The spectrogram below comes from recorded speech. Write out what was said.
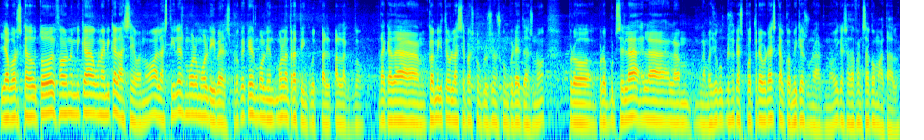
llavors cada autor fa una mica, una mica la seva, no? l'estil és molt, molt divers, però crec que és molt, molt entretingut pel, pel lector. De cada còmic treu les seves conclusions concretes, no? però, però potser la, la, la, la major conclusió que es pot treure és que el còmic és un art no? i que s'ha de defensar com a tal.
